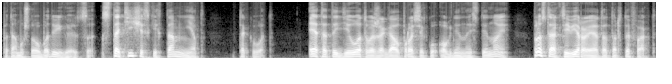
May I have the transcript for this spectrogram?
потому что оба двигаются. Статических там нет. Так вот. Этот идиот выжигал просеку огненной стеной, просто активируя этот артефакт.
